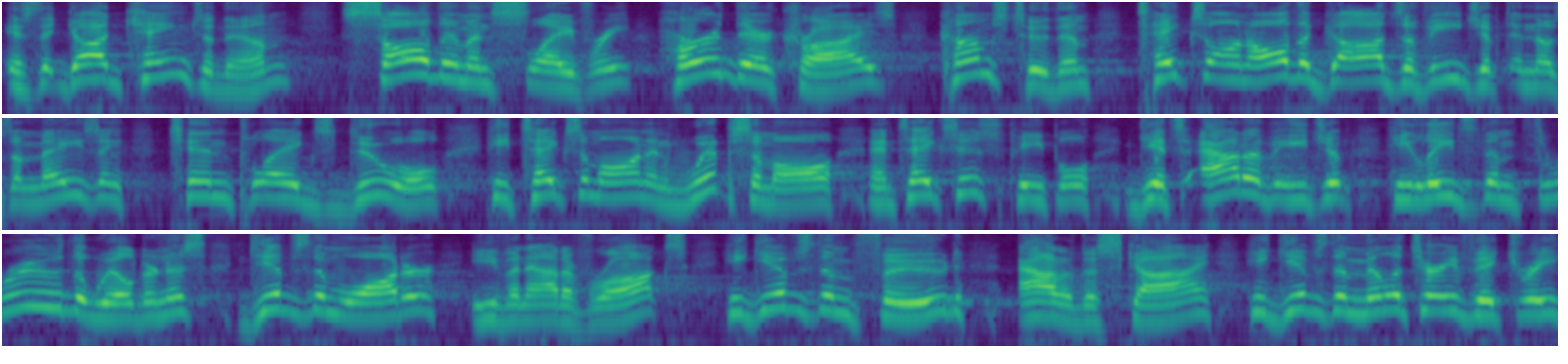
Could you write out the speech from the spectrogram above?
is that God came to them, saw them in slavery, heard their cries, comes to them, takes on all the gods of Egypt in those amazing 10 plagues duel. He takes them on and whips them all and takes his people, gets out of Egypt. He leads them through the wilderness, gives them water, even out of rocks. He gives them food out of the sky. He gives them military victory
